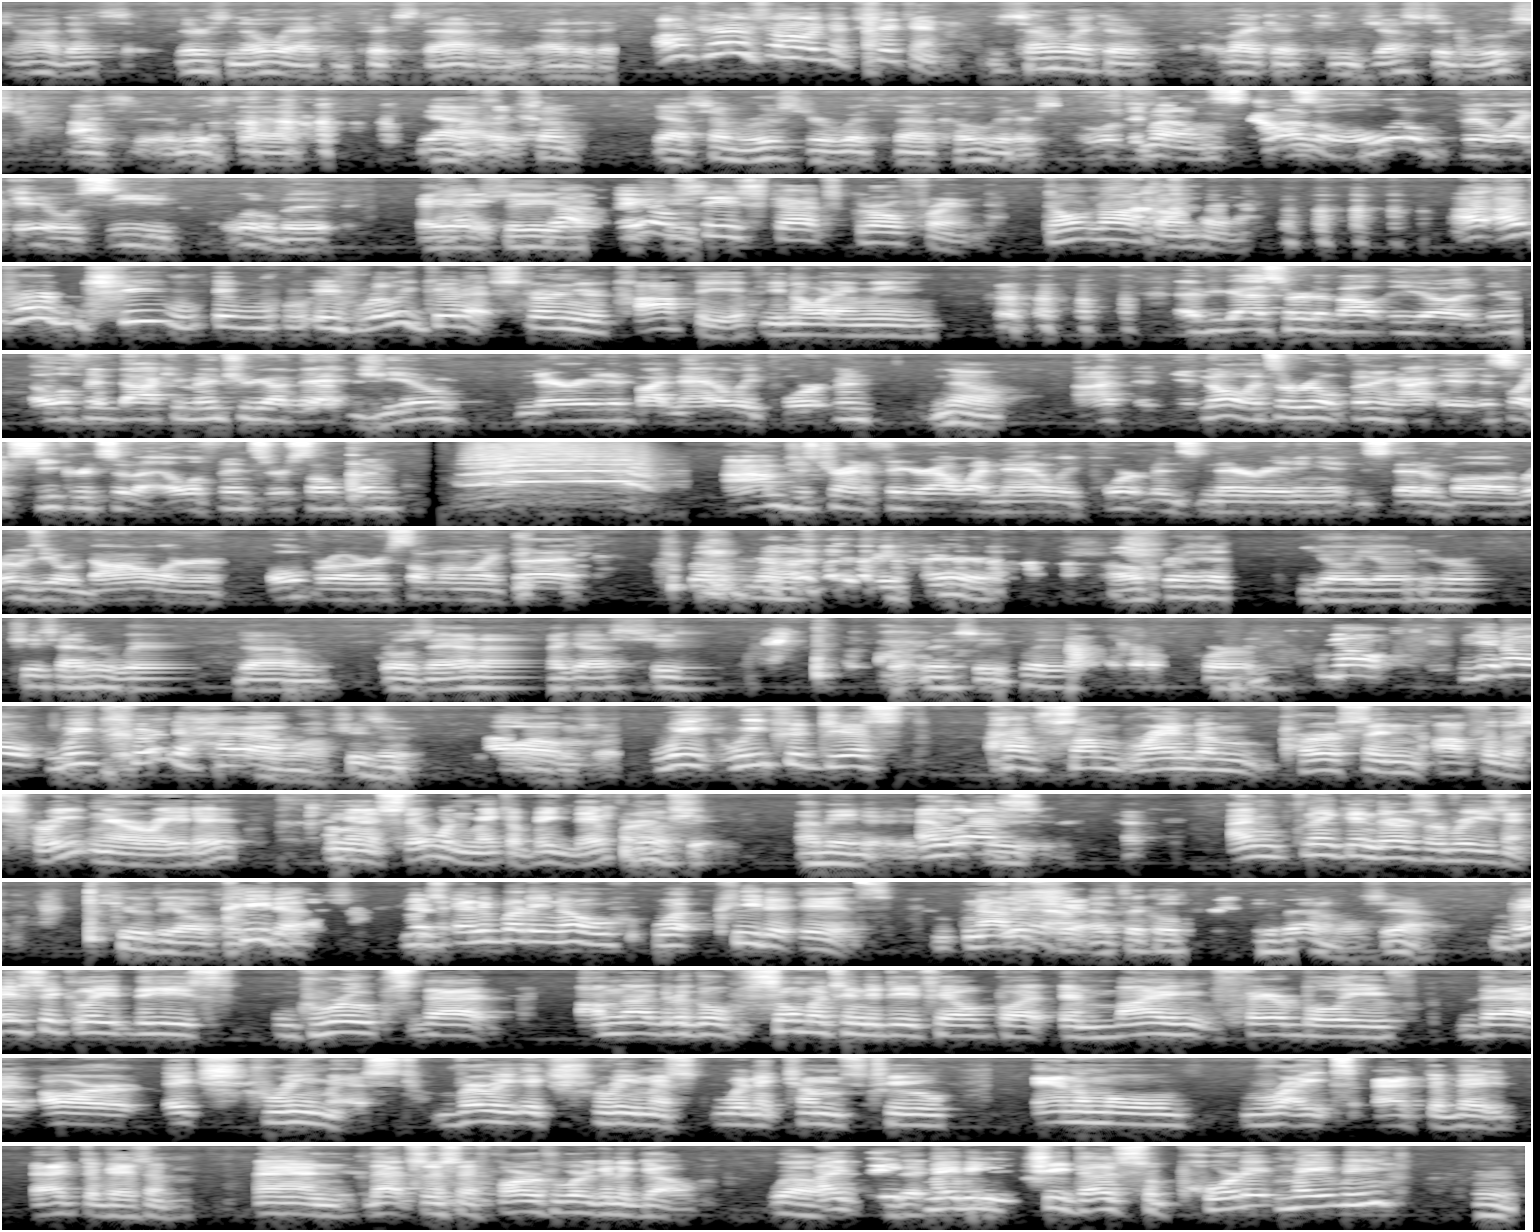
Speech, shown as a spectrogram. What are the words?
God, that's there's no way I can fix that in editing. I'm trying to sound like a chicken. You sound like a like a congested rooster with with uh, yeah or some yeah some rooster with uh, COVID or something. Well, it Well, sounds a little bit like AOC. A little bit. AOC. hey, yeah, AOC Scott's girlfriend. Don't knock on her. I, I've heard she is really good at stirring your coffee, if you know what I mean. Have you guys heard about the uh, new elephant documentary on Nat Geo, narrated by Natalie Portman? No, I, it- no, it's a real thing. I, it's like Secrets of the Elephants or something. I'm just trying to figure out why Natalie Portman's narrating it instead of uh, Rosie O'Donnell or Oprah or someone like that. well, no. To be fair, Oprah has yo-yoed her. She's had her with um, Rosanna. I guess she's. Let me see. Courtney. Well, you know, we could have Well, she's an. um, we we could just have some random person off of the street narrate it. I mean, it still wouldn't make a big no, difference. she, I mean, it- Unless- it- uh, I'm thinking there's a reason. cue the elephant. PETA. Does anybody know what PETA is? Not a Yeah. chip. Ethical treatment of animals. Yeah. Basically, these groups that I'm not going to go so much into detail, but in my fair belief, that are extremist, very extremist when it comes to animal rights activi- activism. And that's just as far as we're going to go. Well, I think they- maybe she does support it, maybe. Hmm.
